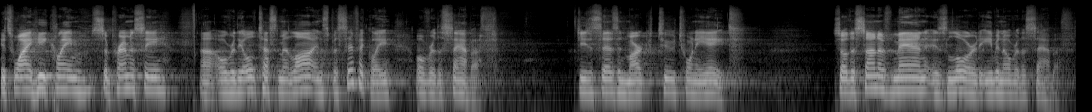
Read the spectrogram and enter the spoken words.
It's why he claimed supremacy uh, over the Old Testament law and specifically over the Sabbath. Jesus says in Mark 2:28, "So the Son of Man is Lord even over the Sabbath."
